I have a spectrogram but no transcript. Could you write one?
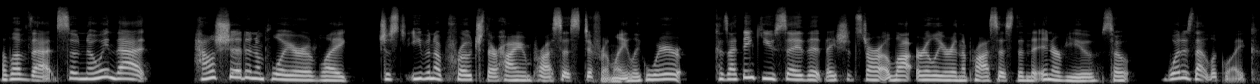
I love that. So knowing that, how should an employer like just even approach their hiring process differently? Like where because I think you say that they should start a lot earlier in the process than the interview. So what does that look like?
